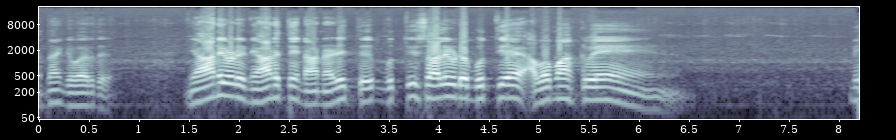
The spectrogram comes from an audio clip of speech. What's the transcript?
அதான் இங்கே வருது. ஞானிகளுடைய ஞானத்தை நான் அழித்து புத்திசாலியுடைய புத்தியை அவமாக்குவேன். நீ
